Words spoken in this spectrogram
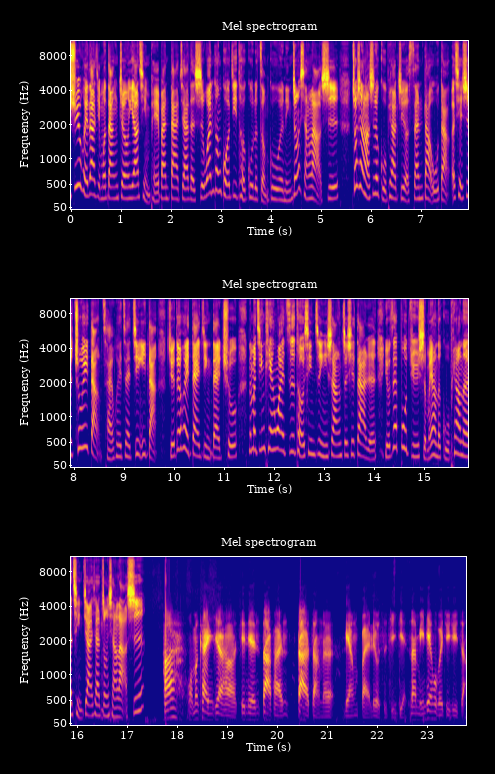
续回到节目当中，邀请陪伴大家的是万通国际投顾的总顾问林忠祥老师。忠祥老师的股票只有三到五档，而且是出一档才会再进一档，绝对会带进带出。那么今天外资、投信、自营商这些大人有在布局什么样的股票呢？请教一下忠祥老师。好，我们看一下哈，今天大盘大涨了两百六十几点，那明天会不会继续涨？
